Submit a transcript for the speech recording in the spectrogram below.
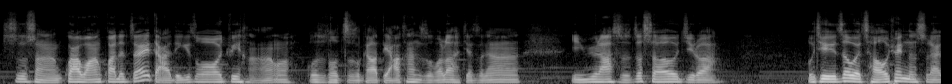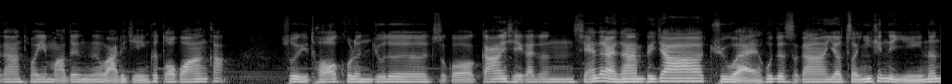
史上拐弯拐得最大的一个转行哦，这是他自个调侃自个了，就是讲英语老师做手机了，而且作为初创公司来讲，他也没得额外的钱去打广告。所以他可能觉得自个讲一些这种相对来讲比较出位，或者是讲有争议性的言论，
